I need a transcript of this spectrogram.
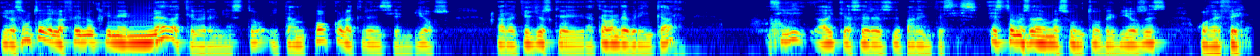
Y el asunto de la fe no tiene nada que ver en esto y tampoco la creencia en Dios. Para aquellos que acaban de brincar, sí hay que hacer ese paréntesis. Esto no es un asunto de dioses o de fe.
